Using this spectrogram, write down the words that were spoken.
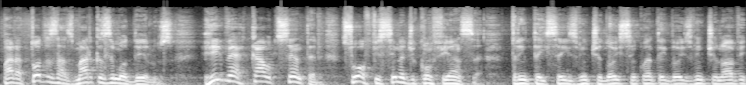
para todas as marcas e modelos. Rivercar Auto Center, sua oficina de confiança. 3622-5229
